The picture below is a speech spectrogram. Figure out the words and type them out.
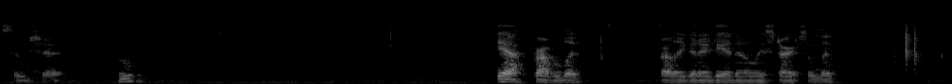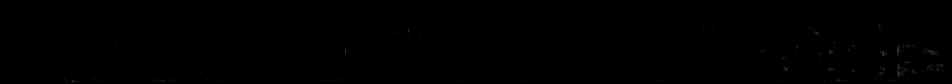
some shit. Ooh. Yeah, probably. Probably a good idea to always start something. Okay, so I think it's okay now.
